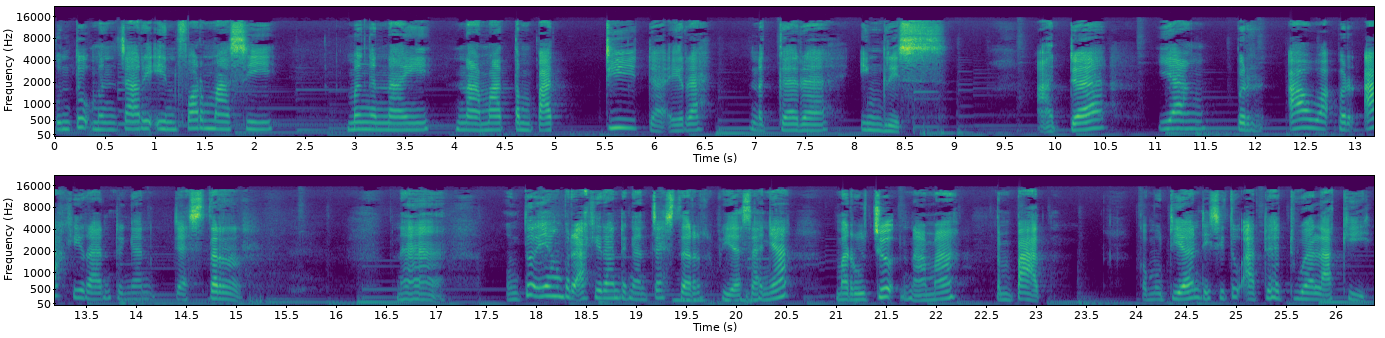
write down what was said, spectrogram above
untuk mencari informasi mengenai nama tempat di daerah negara Inggris. Ada yang berawak berakhiran dengan Chester. Nah, untuk yang berakhiran dengan Chester biasanya merujuk nama tempat. Kemudian di situ ada dua lagi.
